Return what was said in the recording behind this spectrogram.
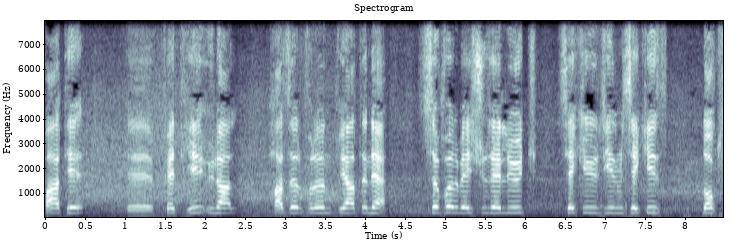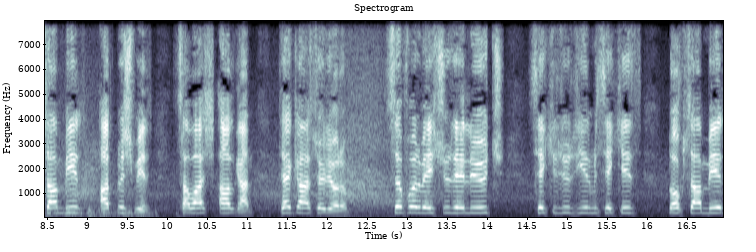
Fatih e, Fethi Ünal hazır fırın fiyatı ne? 0553 828 91 61 Savaş Algan. Tekrar söylüyorum. 0553 828 91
